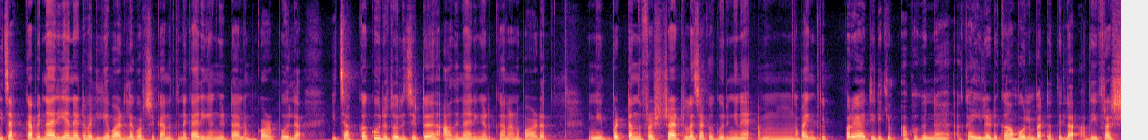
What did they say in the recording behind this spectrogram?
ഈ ചക്ക പിന്നെ അരിയാനായിട്ട് വലിയ പാടില്ല. കുറച്ച് കനത്തിനൊക്കെ അരിങ്ങങ്ങ് ഇട്ടാലും കുഴപ്പമില്ല. ഈ ചക്കക്കുരു തൊലിച്ചിട്ട് അതിന് അരിഞ്ഞെടുക്കാനാണ് പാട്. ഇനി പെട്ടെന്ന് ഫ്രഷ് ആയിട്ടുള്ള ചക്കക്കുരുങ്ങിനെ ഭയങ്കര ഇപ്പറയായിട്ടിരിക്കും അപ്പോൾ പിന്നെ കയ്യിലെടുക്കാൻ പോലും പറ്റത്തില്ല. അത് ഈ ഫ്രഷ്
